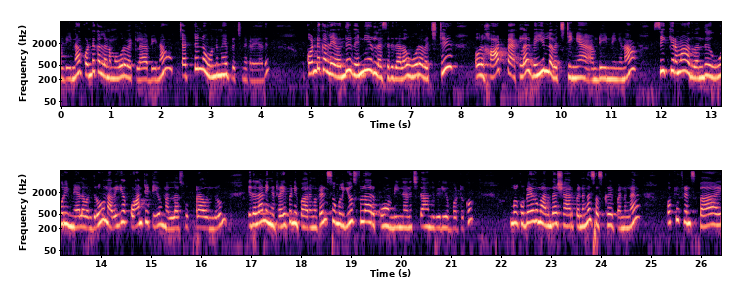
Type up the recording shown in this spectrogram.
அப்படின்னா கொண்டக்கடலை நம்ம ஊற வைக்கல அப்படின்னா சட்டுன்னு ஒன்றுமே பிரச்சனை கிடையாது. கொண்டக்கடலையை வந்து வெந்நீரில் சிறிதளவு ஊற வச்சுட்டு ஒரு ஹாட் பேக்கில் வெயிலில் வச்சிட்டிங்க அப்படின்னிங்கன்னா சீக்கிரமாக அது வந்து ஊறி மேலே வந்துடும் நிறைய குவான்டிட்டியும் நல்லா சூப்பராக வந்துடும் இதெல்லாம் நீங்கள் ட்ரை பண்ணி பாருங்கள் ஃப்ரெண்ட்ஸ் உங்களுக்கு யூஸ்ஃபுல்லாக இருக்கும் அப்படின்னு நினச்சி தான் அந்த வீடியோ போட்டிருக்கோம். உங்களுக்கு உபயோகமாக இருந்தால் ஷேர் பண்ணுங்கள் சப்ஸ்கிரைப் பண்ணுங்கள் ஓகே ஃப்ரெண்ட்ஸ் பாய்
